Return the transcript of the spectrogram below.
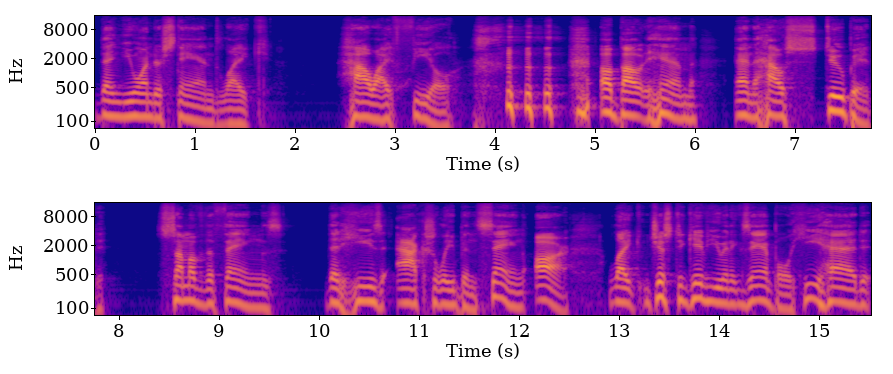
then you understand like how I feel about him and how stupid some of the things that he's actually been saying are. Like, just to give you an example, he had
